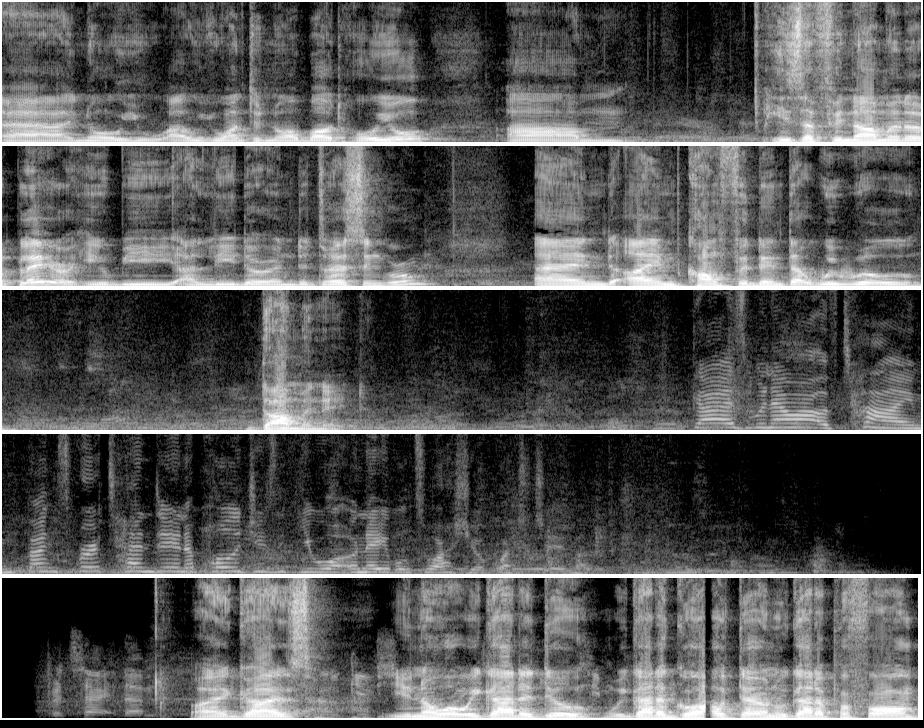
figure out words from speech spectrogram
I know you uh, you want to know about Hoyo. Um, he's a phenomenal player. He'll be a leader in the dressing room, and I am confident that we will dominate. Guys, we're now out of time. Thanks for attending. Apologies if you were unable to ask your question. All right, guys. You know what we got to do. We got to go out there and we got to perform.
